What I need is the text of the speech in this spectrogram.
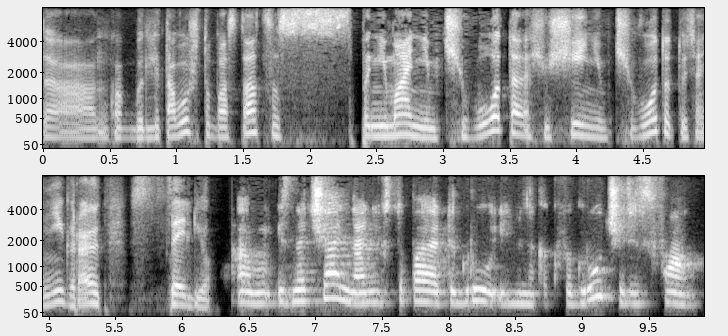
а, ну, как бы для того, чтобы остаться с пониманием чего-то, ощущением чего-то, то есть они играют с целью. Изначально они вступают в игру именно как в игру через фан.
